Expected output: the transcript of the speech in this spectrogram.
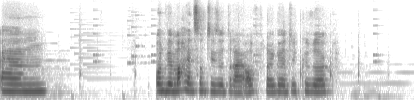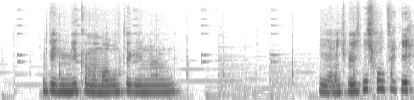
Ähm und wir machen jetzt noch diese drei Aufträge, hätte ich gesagt. Wegen mir können wir mal runtergehen. Ähm nee, eigentlich will ich nicht runtergehen.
